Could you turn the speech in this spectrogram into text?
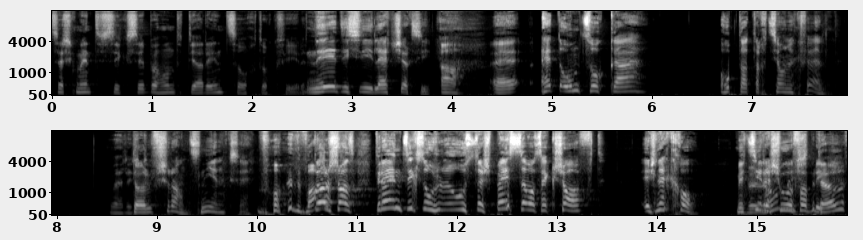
Zuerst gemeint, es sei 700 Jahre Inzucht die gefeiert. Nein, die waren letztes Jahr. Ah, Äh, hat Umzug gegeben, Hauptattraktionen gefällt. wer ist Dolph-Schranz, nie gesehen. Dolph-Schranz, der einzige aus, aus der Spitze, was er geschafft ist nicht gekommen. Mit Warum seiner Schuhfabrik. Gekommen?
